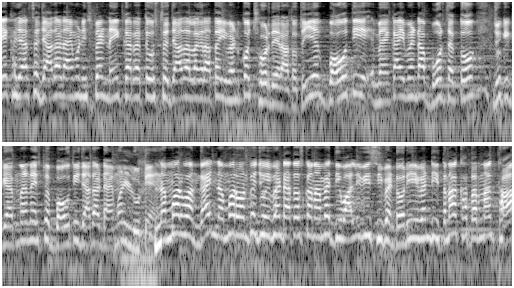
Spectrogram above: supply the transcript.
एक हज़ार से ज़्यादा डायमंड स्पेंड नहीं कर रहे थे, उससे ज़्यादा लग रहा था इवेंट को छोड़ दे रहा था। तो ये बहुत ही महँगा इवेंट आप बोल सकते हो, जो की गर्ना ने इस पर बहुत ही ज़्यादा डायमंड लूटे number one guide number one पे जो इवेंट आता है, उसका नाम है दिवाली विश इवेंट और ये इवेंट इतना खतरनाक था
